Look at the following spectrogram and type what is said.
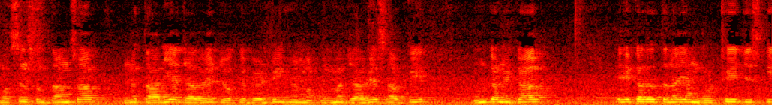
मोहसिन सुल्तान साहब नतालिया जावेद जो कि बेटी हैं मोहम्मद जावेद साहब की उनका निकाह एक अदर तलाई अंगूठी जिसकी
